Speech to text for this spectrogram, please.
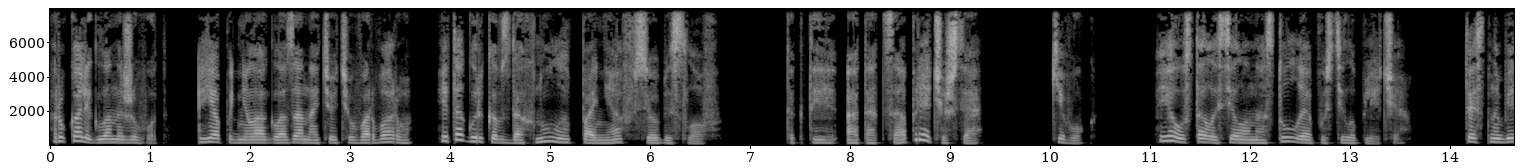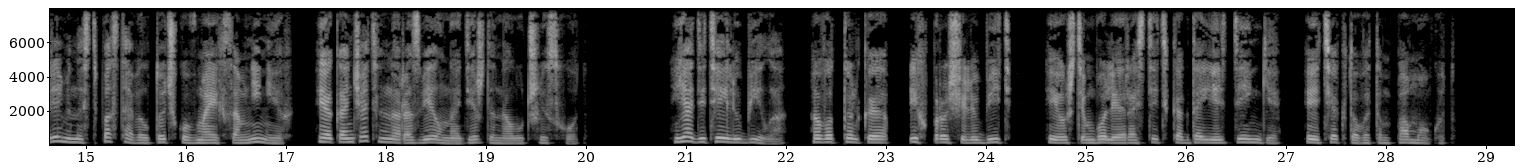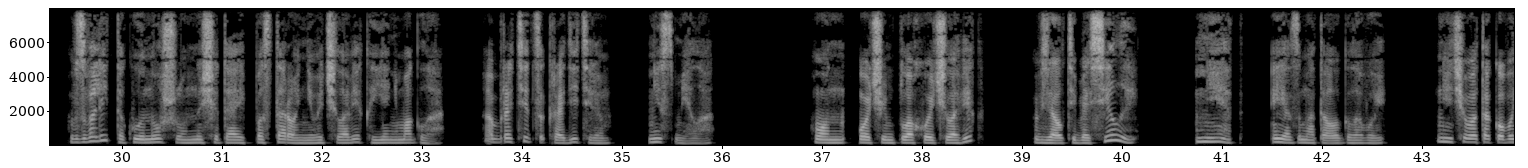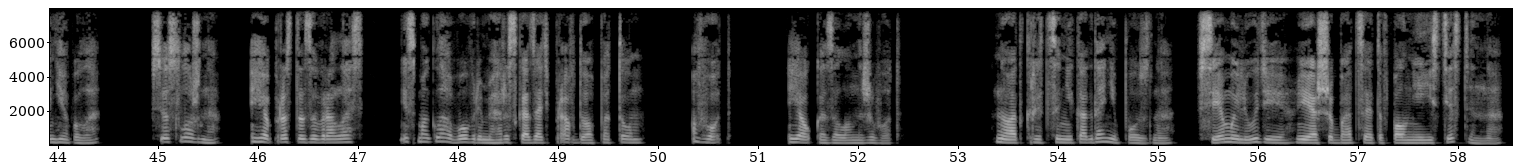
Рука легла на живот. Я подняла глаза на тетю Варвару, и та горько вздохнула, поняв все без слов. «Так ты от отца прячешься?» Кивок. Я устало села на стул и опустила плечи. Тест на беременность поставил точку в моих сомнениях и окончательно развеял надежды на лучший исход. Я детей любила, вот только их проще любить и уж тем более растить, когда есть деньги и те, кто в этом помогут. Взвалить такую ношу на, считай, постороннего человека я не могла. Обратиться к родителям не смела. «Он очень плохой человек? Взял тебя силой?» «Нет», — я замотала головой. «Ничего такого не было. Все сложно. Я просто завралась, не смогла вовремя рассказать правду, а потом... Вот». Я указала на живот. Но открыться никогда не поздно. Все мы люди, и ошибаться — это вполне естественно.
